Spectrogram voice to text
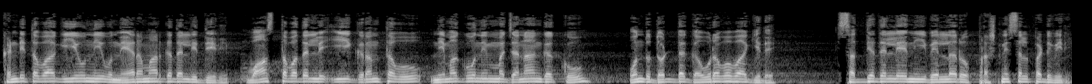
ಖಂಡಿತವಾಗಿಯೂ ನೀವು ನೇರ ಮಾರ್ಗದಲ್ಲಿದ್ದೀರಿ. ವಾಸ್ತವದಲ್ಲಿ ಈ ಗ್ರಂಥವು ನಿಮಗೂ ನಿಮ್ಮ ಜನಾಂಗಕ್ಕೂ ಒಂದು ದೊಡ್ಡ ಗೌರವವಾಗಿದೆ. ಸದ್ಯದಲ್ಲೇ ನೀವೆಲ್ಲರೂ ಪ್ರಶ್ನಿಸಲ್ಪಡುವಿರಿ.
